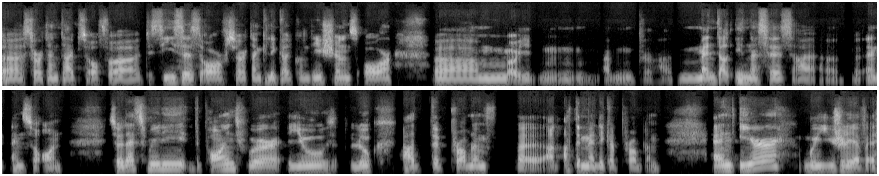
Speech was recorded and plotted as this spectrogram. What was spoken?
uh, certain types of uh, diseases or certain clinical conditions or, um, or um, mental illnesses uh, and, and, so on. So that's really the point where you look at the problem uh, at the medical problem. And here we usually have a,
